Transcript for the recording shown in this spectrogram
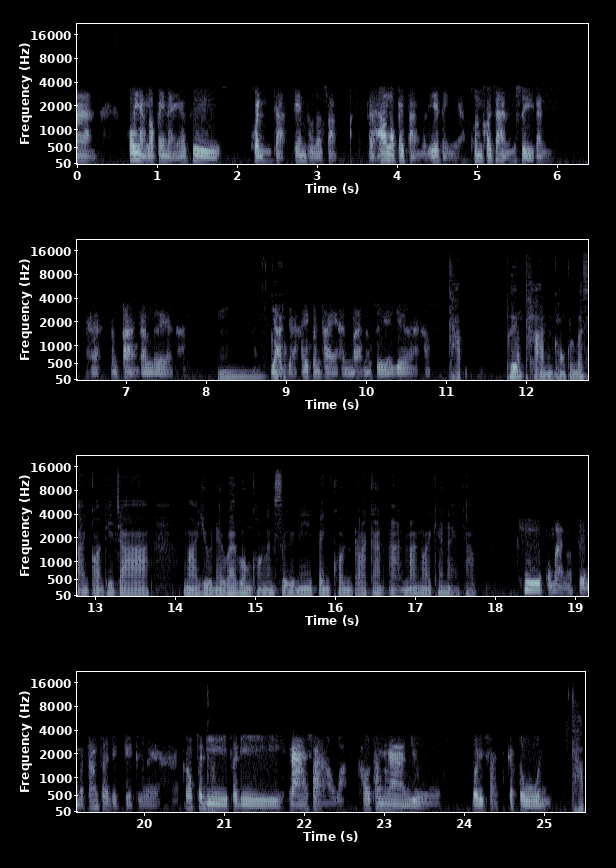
มาก เพราะอย่างเราไปไหนก็คือ คนจะเล่นโทรศัพท์ แต่ถ้าเราไปต่างประเทศอย่างเงี้ย คนเขาจะอ่านหนังสือกันนะฮะมันต่างกันเลยอะครับอืมอยากอยากให้คนไทยหันมาอ่านหนังสือเยอะๆอะครับ ครับ พื้นฐานของคุณประสานก่อนที่จะมาอยู่ในแวดวงของหนังสือนี่เป็นคนรักการอ่านมากน้อยแค่ไหนครับ คือผมอ่านหนังสือมาตั้งแต่เด็ก ๆ เลยอะฮะก็พอดีพอดีน้าสาวอะเขาทำงานอยู่บริษัทการ์ตูนครับ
